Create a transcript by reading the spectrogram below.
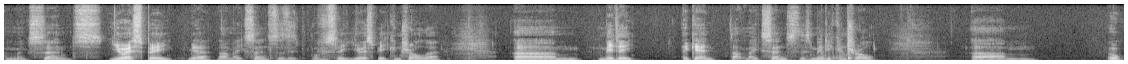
that makes sense. USB. Yeah, that makes sense. There's obviously USB control there. Um, MIDI. Again, that makes sense. There's MIDI control. Um, oh.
